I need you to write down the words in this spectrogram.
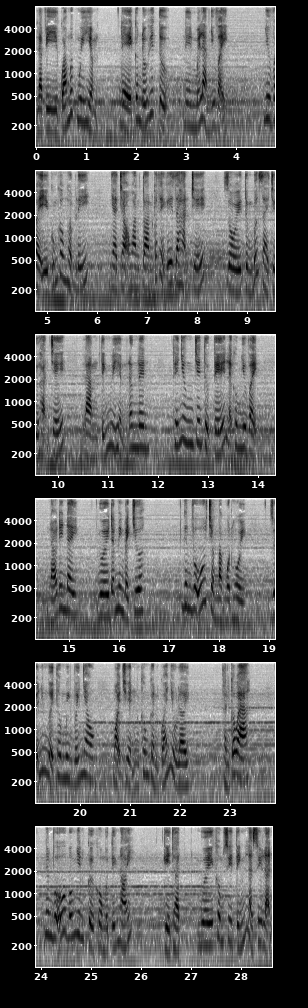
là vì quá mức nguy hiểm để cân đối huyết tự nên mới làm như vậy. Như vậy cũng không hợp lý, nhà trọ hoàn toàn có thể gây ra hạn chế, rồi từng bước giải trừ hạn chế, làm tính nguy hiểm nâng lên. Thế nhưng trên thực tế lại không như vậy. Nói đến đây, người đã minh bạch chưa? Ngân Vũ trầm mặc một hồi, giữa những người thông minh với nhau, mọi chuyện không cần quá nhiều lời. Thần cốc à? Ngân Vũ bỗng nhiên cười khổ một tiếng nói, kỳ thật, người không suy tính là suy lận,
